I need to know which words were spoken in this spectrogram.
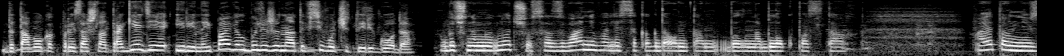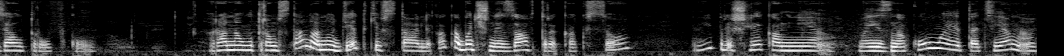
До того, как произошла трагедия, Ирина и Павел были женаты всего четыре года. Обычно мы ночью созванивались, когда он там был на блокпостах. А это он не взял трубку. Рано утром встала, ну, детки встали, как обычный завтрак, как все. И пришли ко мне мои знакомые, Татьяна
